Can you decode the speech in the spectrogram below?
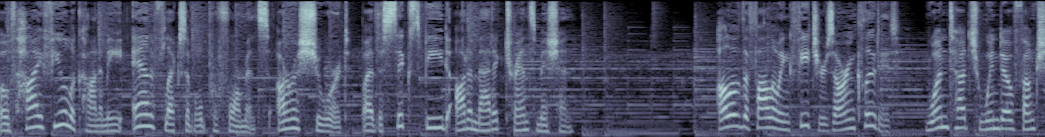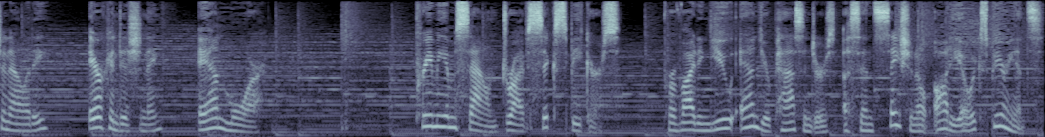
Both high fuel economy and flexible performance are assured by the six-speed automatic transmission. All of the following features are included. One-touch window functionality, air conditioning, and more. Premium sound drives six speakers, providing you and your passengers a sensational audio experience.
